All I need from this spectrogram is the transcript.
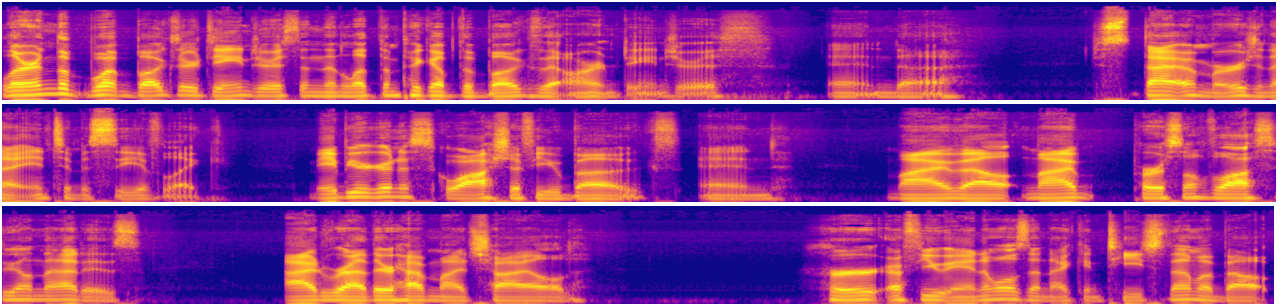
learn the what bugs are dangerous, and then let them pick up the bugs that aren't dangerous, and uh, just that immersion, that intimacy of like maybe you're gonna squash a few bugs and my val my personal philosophy on that is I'd rather have my child hurt a few animals and I can teach them about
